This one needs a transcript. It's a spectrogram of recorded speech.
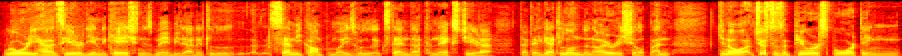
Rory has here, the indication is maybe that it'll semi-compromise will extend that to next year. Yeah. That they'll get London Irish up and. You know, just as a pure sporting,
